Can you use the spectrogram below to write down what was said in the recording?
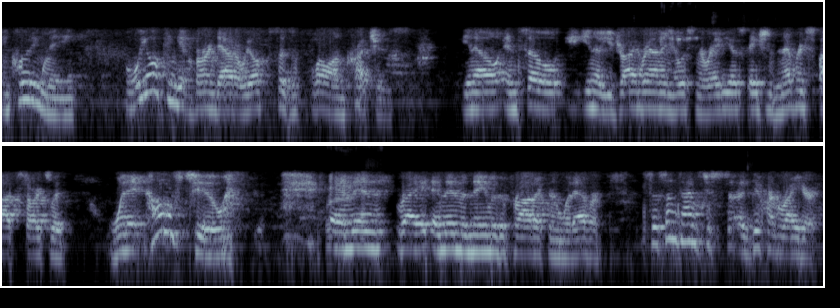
including me, we all can get burned out or we all sort of fall on crutches, you know, and so, you know, you drive around and you listen to radio stations and every spot starts with, when it comes to, and then, right, and then the name of the product and whatever. So sometimes just a different writer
